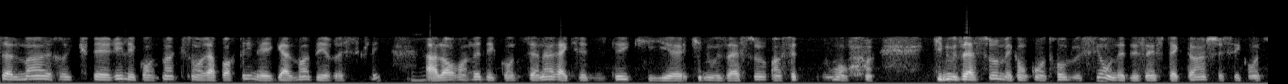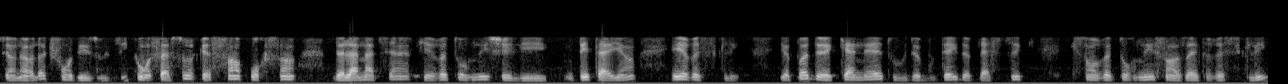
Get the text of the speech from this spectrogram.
seulement récupérer les contenants qui sont rapportés, mais également des recycler. Mm-hmm. Alors, on a des conditionneurs accrédités qui, euh, qui nous assurent, en fait, nous, on, qui nous assure, mais qu'on contrôle aussi. On a des inspecteurs chez ces conditionneurs-là qui font des outils, qu'on s'assure que 100% de la matière qui est retournée chez les détaillants est recyclée. Il n'y a pas de canettes ou de bouteilles de plastique qui sont retournées sans être recyclées.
